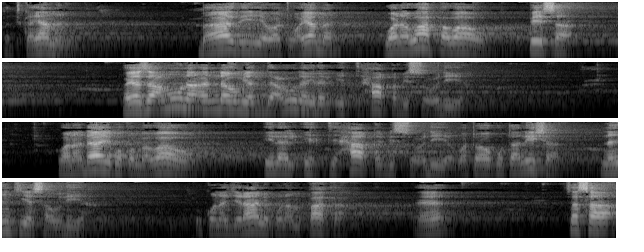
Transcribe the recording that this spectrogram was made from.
katika Yaman. Baadhi ya watu wa Yaman wanawapa wao pesa. Wayazamuna annahum yad'una ila al-ittihaq bis-Saudiya. Wanadai kwa kwamba wao ila al-ittihaq bis-Saudiya watawakutanisha na nchi ya Saudia uko na jirani kuna mpaka eh? Sasa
